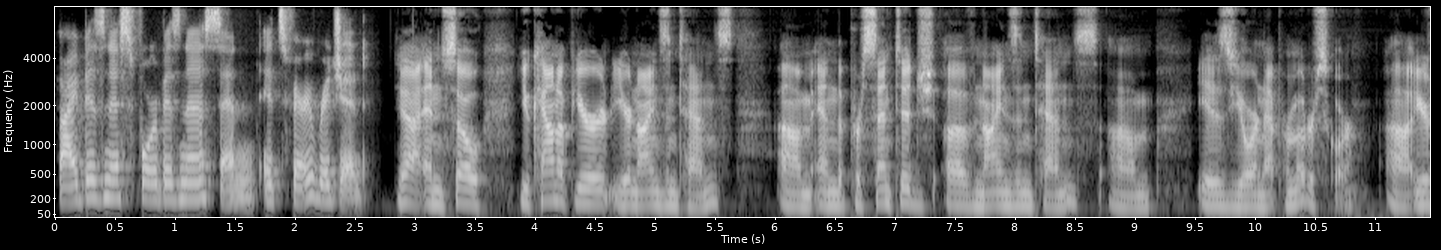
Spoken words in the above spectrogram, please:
by business for business, and it's very rigid. Yeah, and so you count up your your nines and tens, um, and the percentage of nines and tens. Um, is your net promoter score. Uh, your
